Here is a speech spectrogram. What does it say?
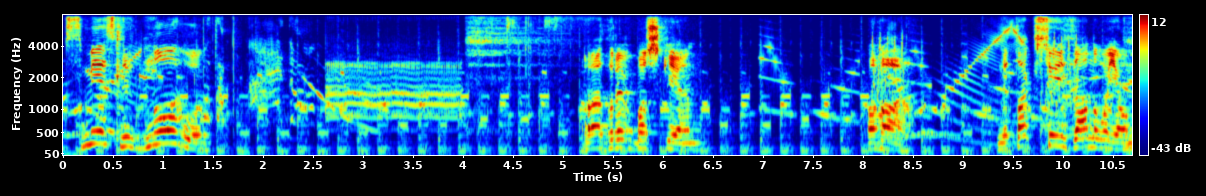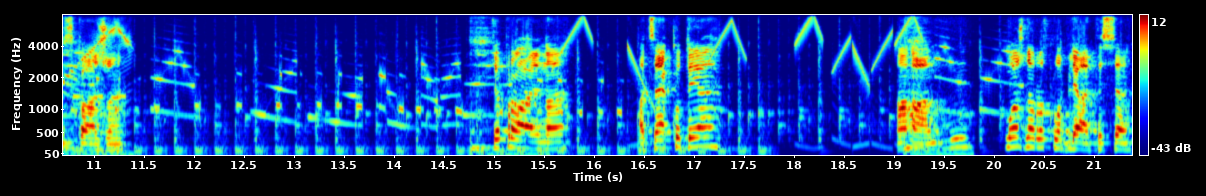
В смислі знову? Розрив башки. Ага. Не так все і заново, я вам скажу. Все правильно. А це куди? Ага, можна розслаблятися.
